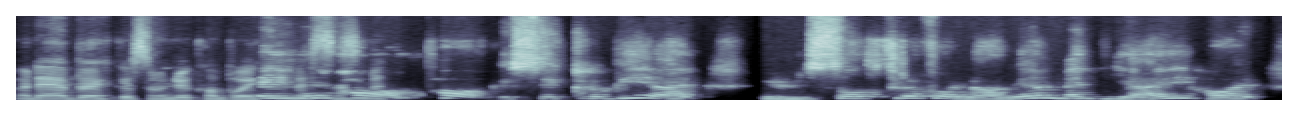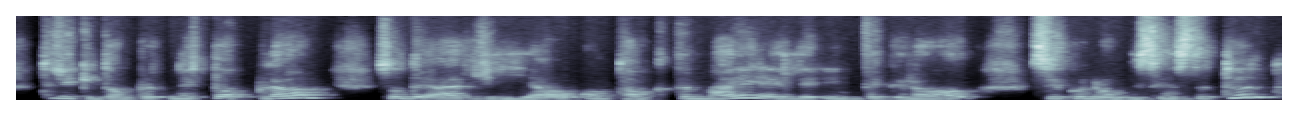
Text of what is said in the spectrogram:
Og det er bøker som du kan bruke Eller nesten som et hagepsykologi er utsolgt fra forlaget, men jeg har trykket opp et nytt opplag, så det er via å kontakte meg eller Integral psykologisk institutt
